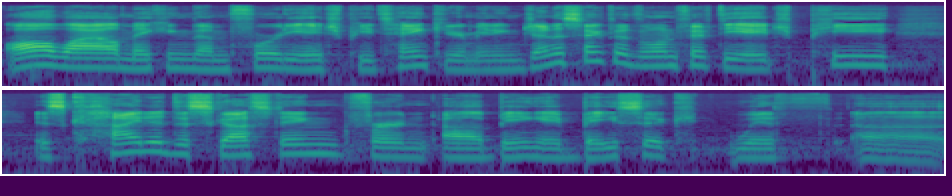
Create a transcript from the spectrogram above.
All while making them 40 HP tankier, meaning Genesect with 150 HP is kind of disgusting for uh, being a basic with uh,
